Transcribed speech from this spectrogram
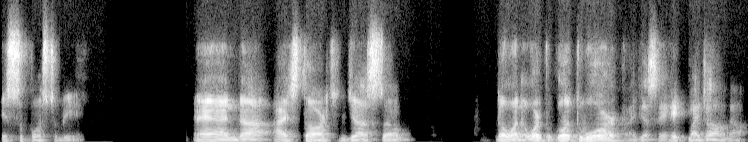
it's supposed to be. And uh, I start just uh, don't want to work, go to work. I just I hate my job now.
